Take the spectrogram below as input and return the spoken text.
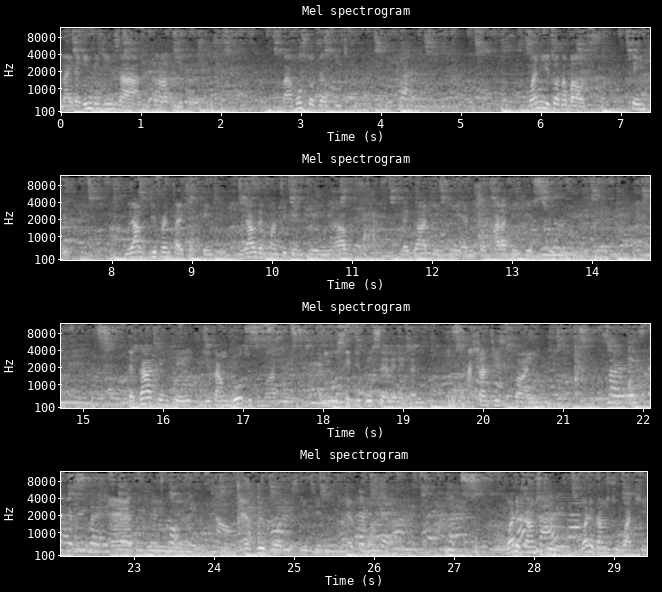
like the indigenes are Ghana people, but most of them eat. Right. When you talk about kenke, we have different types of kenke. We have the Fante kenke, we have the Ga kenke, and some other kenkes too. The Ga kenke, you can go to Kumasi and you will see people selling it, and Ashanti is buying. So it's everywhere. It's got Everywhere. mix now. Everybody's eating. Everything. When it comes to when it comes to waakye,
